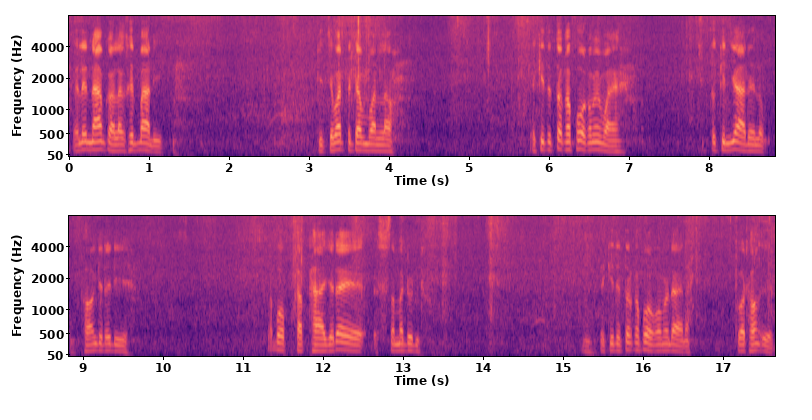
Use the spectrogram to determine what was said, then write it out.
ไปเล่นน้ำก่อนแล้วขึ้นบ้านอีก กิจวัตรประจำวันเราจะกินแต่ต้นข้าวโพดก็ไม่ไหวต้องกินหญ้าด้วยลูกท้องจะได้ดี ระบบขับถ่ายจะได้สมดุลไปกินแต่ต้นกระโพงก็ไม่ได้นะตัวท้องอืด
